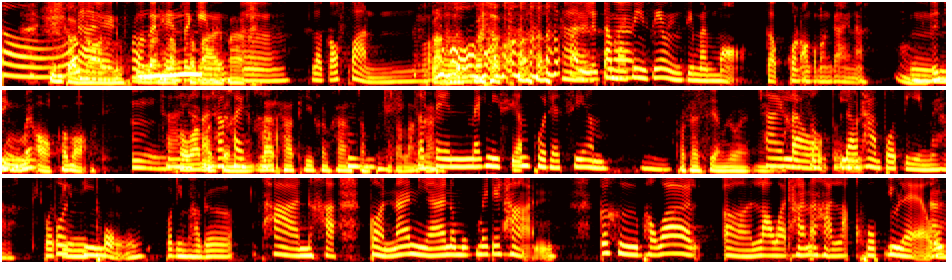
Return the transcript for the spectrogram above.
รอกินก่อนนใช่อนเพราะกันเห็นจะกินสบายมากเออแล้วก็ฝันโอ้โหใช่ฝันลึกแต่แมมากกนีเซียมจริงๆมันเหมาะกับคนออกกำลังกายนะอืมที่จริงไม่ออกก็เหมาะอืมใช่เพราะว่าค่ะมันถ้าเป็นใครแร่ขาดธาตุที่ค่อนข้างจำเป็นต่อร่างจะกายเป็นแมกนีเซียมโพแทสเซียมโพแทสเซียมด้วย ใช่ค่ะแล้วสองตัวนี้แล้วทานโปรตีนไหมคะ โปรตีนโปรตีนผงโปรตีนพาวเดอร์ทานค่ะ ก่อนหน้านี้น้องมุกไม่ได้ทาน ก็คือเพราะว่าเอ่อเราอะทานอาหารหลักครบอยู่แล้วอ่า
